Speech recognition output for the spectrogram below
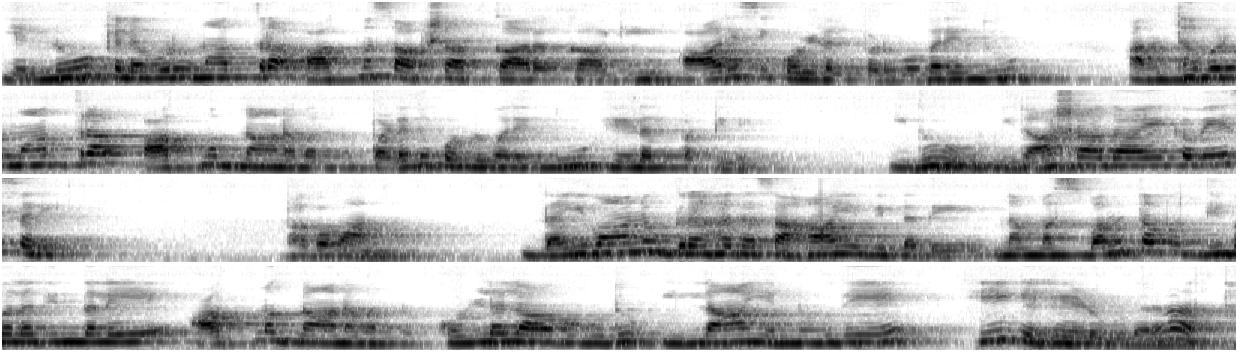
ಎಲ್ಲೋ ಕೆಲವರು ಮಾತ್ರ ಆತ್ಮ ಸಾಕ್ಷಾತ್ಕಾರಕ್ಕಾಗಿ ಆರಿಸಿಕೊಳ್ಳಲ್ಪಡುವವರೆಂದೂ, ಅಂಥವರು ಮಾತ್ರ ಆತ್ಮಜ್ಞಾನವನ್ನು ಪಡೆದುಕೊಳ್ಳುವರೆಂದೂ ಹೇಳಲ್ಪಟ್ಟಿದೆ. ಇದು ನಿರಾಶಾದಾಯಕವೇ ಸರಿ. ಭಗವಾನ್, ದೈವಾನುಗ್ರಹದ ಸಹಾಯವಿಲ್ಲದೆ ನಮ್ಮ ಸ್ವಂತ ಬುದ್ಧಿಬಲದಿಂದಲೇ ಆತ್ಮಜ್ಞಾನವನ್ನು ಕೊಳ್ಳಲಾಗುವುದು ಇಲ್ಲ ಎನ್ನುವುದೇ ಹೀಗೆ ಹೇಳುವುದರ ಅರ್ಥ.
